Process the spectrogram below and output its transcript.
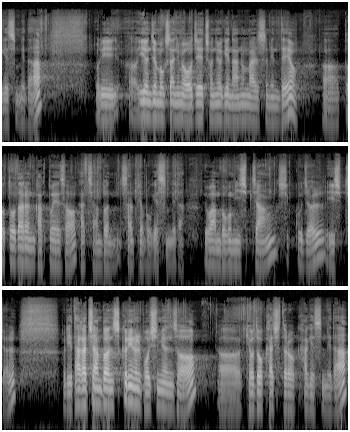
되겠습니다. 우리 어, 이현재 목사님의 어제 저녁에 나눈 말씀인데요. 어, 또, 또 다른 각도에서 같이 한번 살펴보겠습니다. 요한복음 20장 19절, 20절. 우리 다 같이 한번 스크린을 보시면서 어, 교독하시도록 하겠습니다.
